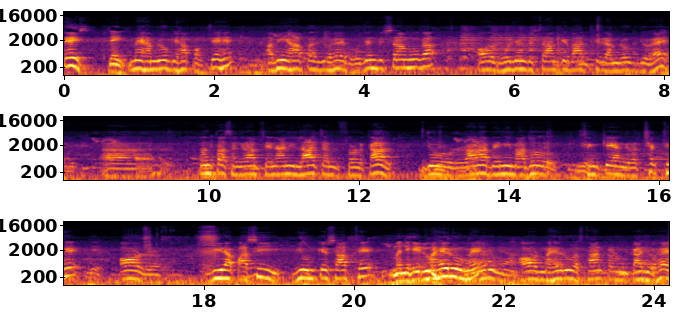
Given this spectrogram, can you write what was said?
तेईस। में हम लोग यहाँ पहुँचे हैं। अभी यहाँ पर जो है भोजन विश्राम होगा और भोजन विश्राम के बाद फिर हम लोग जो है स्वतंत्रता संग्राम सेनानी लाल लालचंद स्वर्णकाल जो राणा बेनी माधो सिंह के अंगरक्षक थे और वीरा पासी भी उनके साथ थे। मनेहरू महेरू में। और महेरू स्थान पर उनका जो है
